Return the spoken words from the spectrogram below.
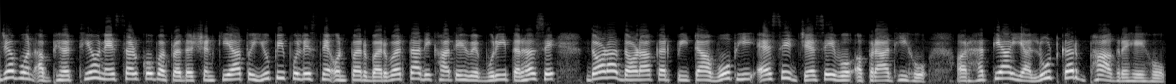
जब उन अभ्यर्थियों ने सड़कों पर प्रदर्शन किया तो यूपी पुलिस ने उन पर बर्बरता दिखाते हुए बुरी तरह से दौड़ा दौड़ा कर पीटा, वो भी ऐसे जैसे वो अपराधी हो और हत्या या लूट कर भाग रहे हो।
